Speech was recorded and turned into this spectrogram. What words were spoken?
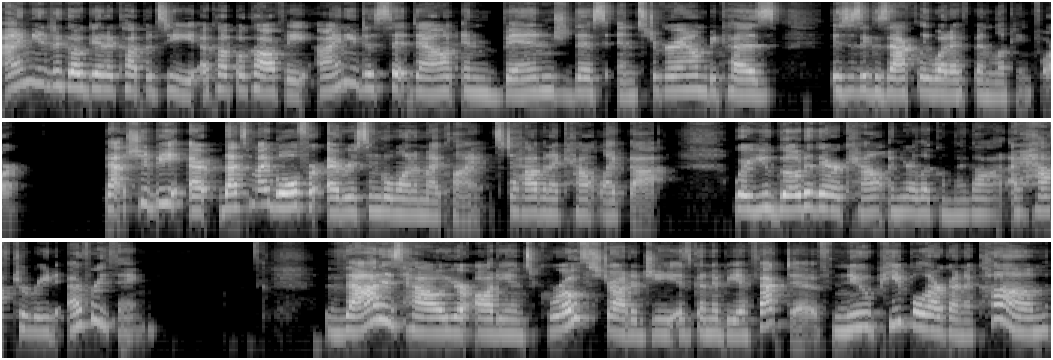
I need to go get a cup of tea, a cup of coffee. I need to sit down and binge this Instagram because this is exactly what I've been looking for. That should be, that's my goal for every single one of my clients to have an account like that where you go to their account and you're like, oh my God, I have to read everything. That is how your audience growth strategy is going to be effective. New people are going to come,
